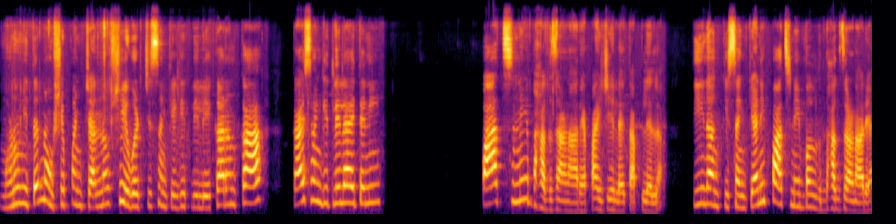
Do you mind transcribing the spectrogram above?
म्हणून इथं नऊशे पंच्याण्णव शेवटची संख्या घेतलेली आहे. कारण का? काय सांगितलेलं आहे त्यांनी? पाचने भाग जाणाऱ्या पाहिजे आहेत आपल्याला. तीन अंकी संख्या आणि पाचने भाग भाग जाणाऱ्या.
